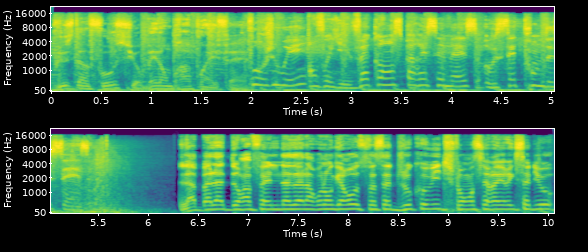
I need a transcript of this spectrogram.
Plus d'infos sur bellambra.fr. Pour jouer, envoyez vacances par SMS au 732-16. La balade de Raphaël Nadal à Roland Garros face à Djokovic, Florent Serra, Eric Salio.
